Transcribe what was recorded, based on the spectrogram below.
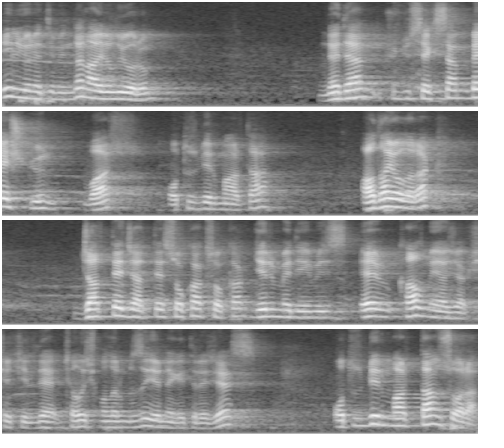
İl yönetiminden ayrılıyorum. Neden? Çünkü 85 gün var 31 Mart'a aday olarak cadde cadde, sokak sokak girmediğimiz ev kalmayacak şekilde çalışmalarımızı yerine getireceğiz. 31 Mart'tan sonra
